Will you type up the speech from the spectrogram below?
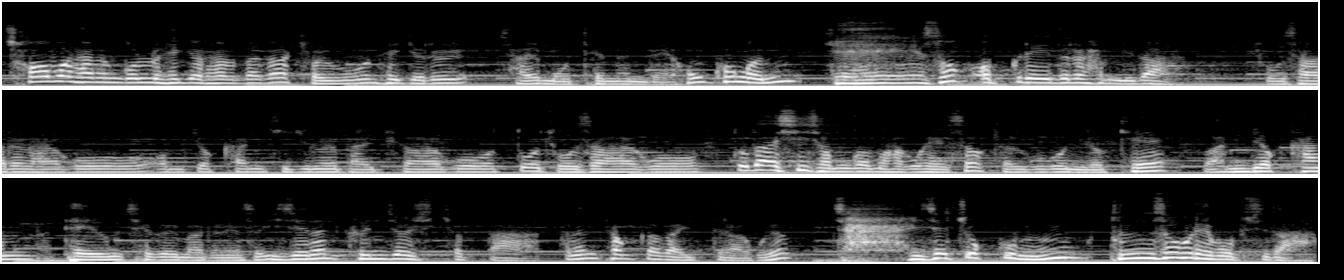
처벌하는 걸로 해결하다가 결국은 해결을 잘 못했는데 홍콩은 계속 업그레이드를 합니다. 조사를 하고 엄격한 기준을 발표하고 또 조사하고 또 다시 점검하고 해서 결국은 이렇게 완벽한 대응책을 마련해서 이제는 근절시켰다 하는 평가가 있더라고요. 자, 이제 조금 분석을 해봅시다.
